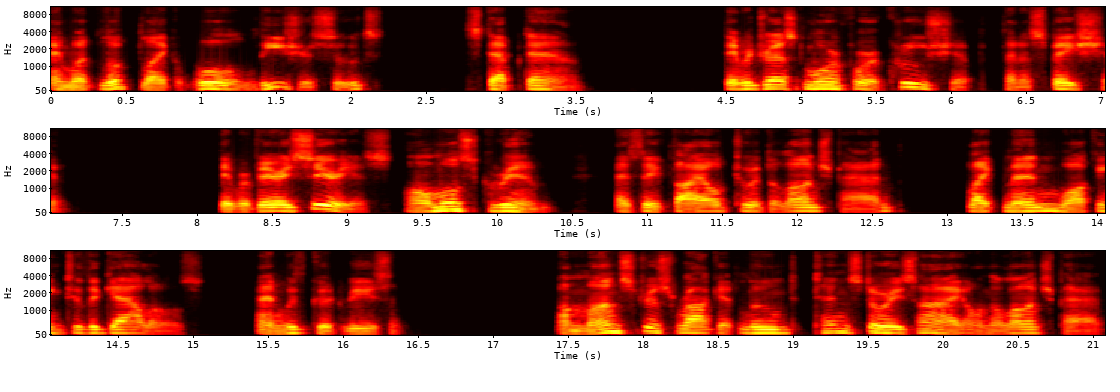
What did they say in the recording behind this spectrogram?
and what looked like wool leisure suits stepped down. They were dressed more for a cruise ship than a spaceship. They were very serious, almost grim, as they filed toward the launch pad, like men walking to the gallows, and with good reason. A monstrous rocket loomed 10 stories high on the launch pad,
